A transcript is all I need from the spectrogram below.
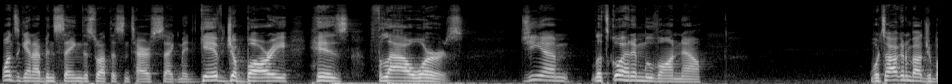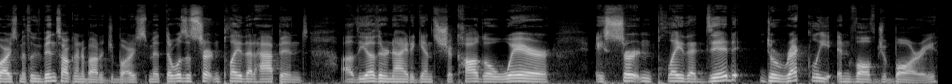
Once again, I've been saying this throughout this entire segment. Give Jabari his flowers. GM, let's go ahead and move on now. We're talking about Jabari Smith. We've been talking about Jabari Smith. There was a certain play that happened uh, the other night against Chicago where a certain play that did directly involve Jabari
